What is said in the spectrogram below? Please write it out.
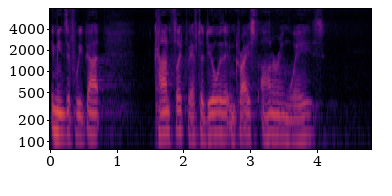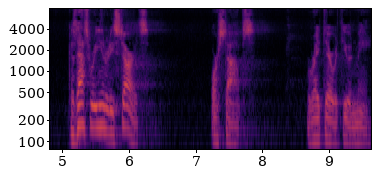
It means if we've got conflict, we have to deal with it in Christ honoring ways. Because that's where unity starts or stops, right there with you and me.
